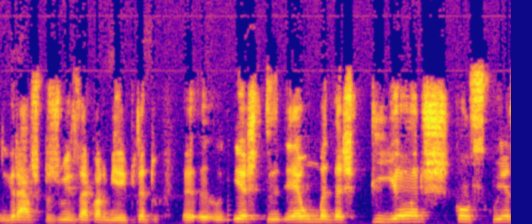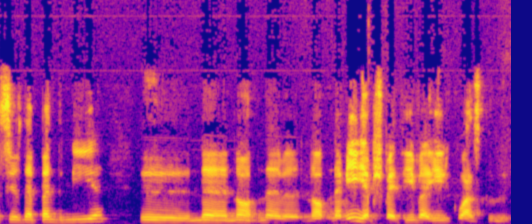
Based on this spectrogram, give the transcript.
graves prejuízos à economia. E, portanto, uh, este é uma das piores consequências da pandemia eh, na, na, na, minha perspectiva, e quase que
